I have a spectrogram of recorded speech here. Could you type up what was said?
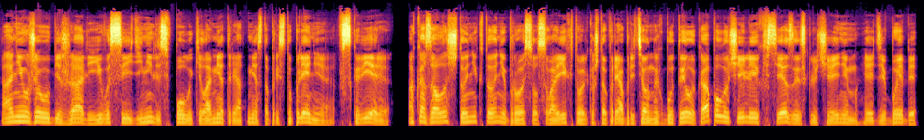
Они уже убежали и воссоединились в полукилометре от места преступления, в сквере, Оказалось, что никто не бросил своих только что приобретенных бутылок, а получили их все за исключением Эдди Бэби.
